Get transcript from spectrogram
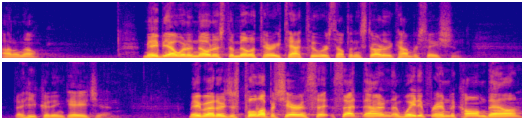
I don't know. Maybe I would have noticed a military tattoo or something and started a conversation that he could engage in. Maybe I'd have just pulled up a chair and sat, sat down and waited for him to calm down.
